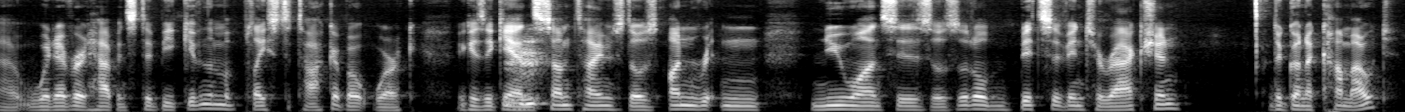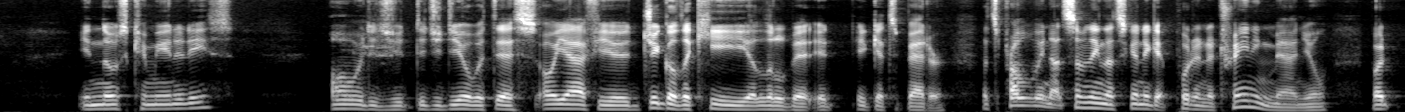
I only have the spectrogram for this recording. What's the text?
uh, whatever it happens to be, give them a place to talk about work. Because again, mm-hmm. sometimes those unwritten nuances, those little bits of interaction, they're going to come out in those communities. Oh, did you did you deal with this? Oh yeah, if you jiggle the key a little bit, it, it gets better. That's probably not something that's going to get put in a training manual, but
